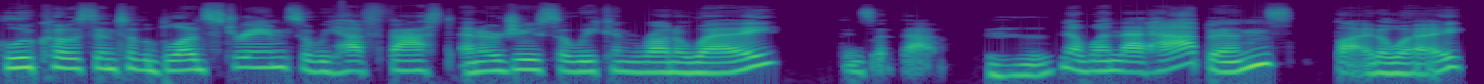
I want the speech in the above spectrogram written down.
glucose into the bloodstream so we have fast energy so we can run away, things like that. Mm-hmm. Now, when that happens, by the way,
